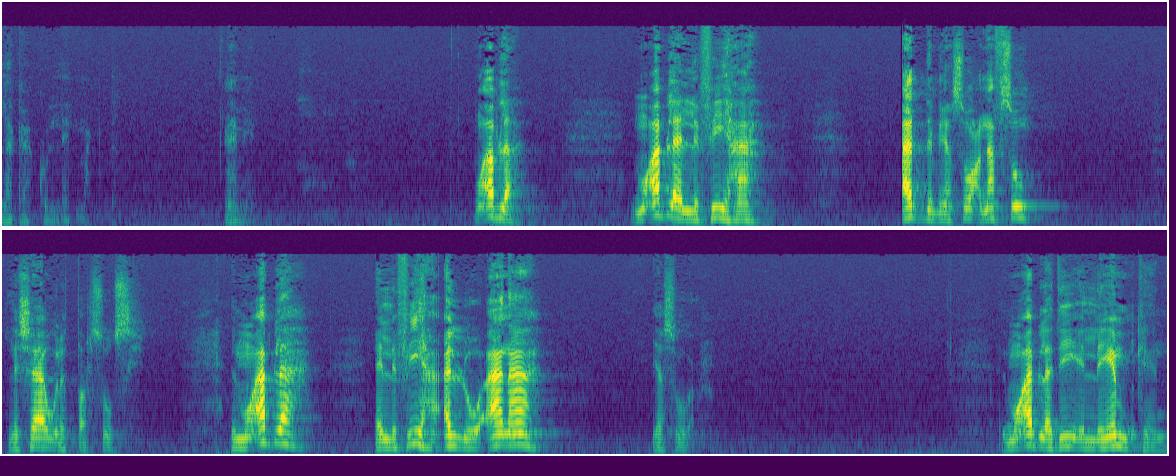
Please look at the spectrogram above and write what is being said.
لك كل المجد امين مقابلة. المقابلة اللي فيها قدم يسوع نفسه لشاول الطرسوسي. المقابلة اللي فيها قال له أنا يسوع. المقابلة دي اللي يمكن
